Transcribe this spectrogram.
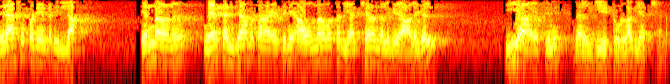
നിരാശപ്പെടേണ്ടതില്ല എന്നാണ് നേരത്തെ അഞ്ചാമത്തെ ആയത്തിന് ആ ഒന്നാമത്തെ വ്യാഖ്യാനം നൽകിയ ആളുകൾ ഈ ആയത്തിന് നൽകിയിട്ടുള്ള വ്യാഖ്യാനം.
